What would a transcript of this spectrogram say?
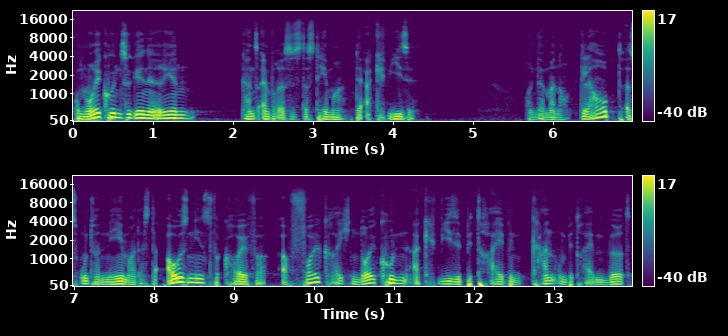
Um neue Kunden zu generieren, ganz einfach ist es das Thema der Akquise. Und wenn man glaubt als Unternehmer, dass der Außendienstverkäufer erfolgreich Neukundenakquise betreiben kann und betreiben wird,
